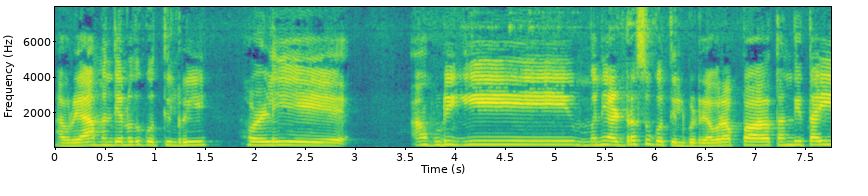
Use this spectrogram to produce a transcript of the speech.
ಅವ್ರು ಯಾವ ಮಂದಿ ಅನ್ನೋದು ಗೊತ್ತಿಲ್ಲರಿ ಹೊಳ್ಳಿ ಆ ಹುಡುಗಿ ಮನೆ ಅಡ್ರೆಸ್ಸು ಗೊತ್ತಿಲ್ಲ ಬಿಡ್ರಿ. ಅವರಪ್ಪ ತಂದೆ, ತಾಯಿ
